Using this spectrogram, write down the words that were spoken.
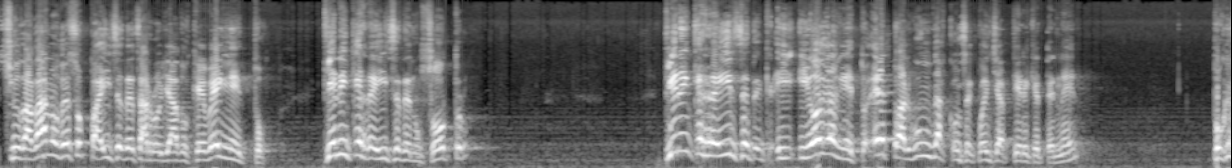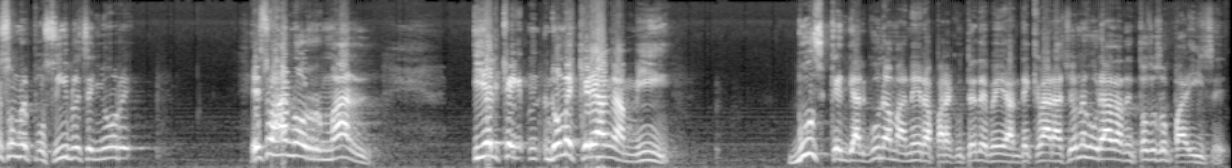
ciudadanos de esos países desarrollados que ven esto, tienen que reírse de nosotros. Tienen que reírse y, y, oigan esto, esto algunas consecuencias tiene que tener. Porque eso no es posible, señores. Eso es anormal. Y el que no me crean a mí, busquen de alguna manera para que ustedes vean declaraciones juradas de todos esos países.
